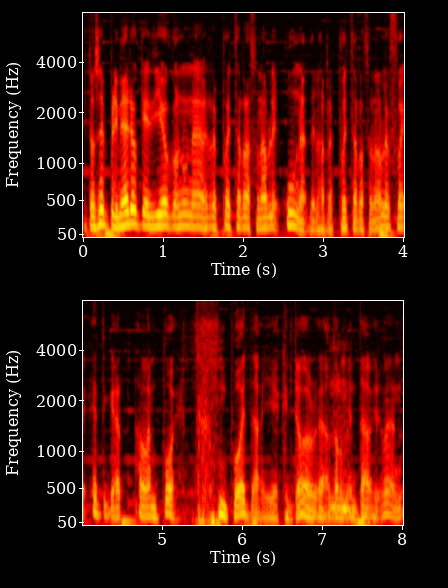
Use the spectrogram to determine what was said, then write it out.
Entonces, el primero que dio con una respuesta razonable, una de las respuestas razonables fue Edgar Allan Poe, un poeta y escritor atormentado y demás, ¿no?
